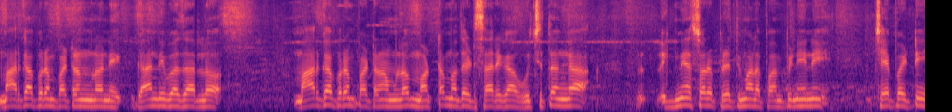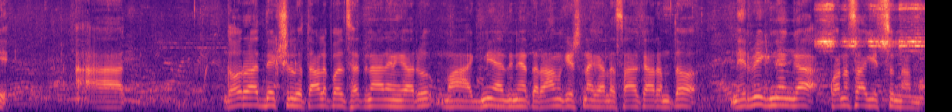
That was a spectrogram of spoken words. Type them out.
మార్కాపురం పట్టణంలోని గాంధీ బజార్లో మార్కాపురం పట్టణంలో మొట్టమొదటిసారిగా ఉచితంగా విఘ్నేశ్వర ప్రతిమల పంపిణీని చేపట్టి గౌరవాధ్యక్షులు తాళపల్లి సత్యనారాయణ గారు మా అగ్ని అధినేత రామకృష్ణ గారి సహకారంతో నిర్విఘ్నంగా కొనసాగిస్తున్నాము.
